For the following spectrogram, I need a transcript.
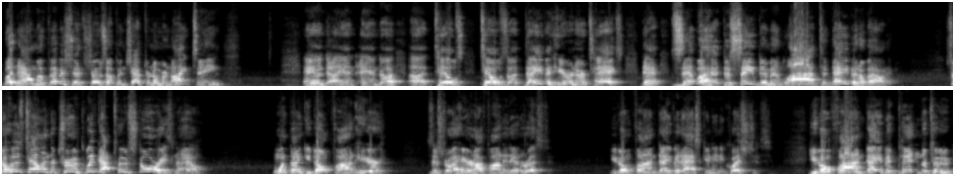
But now Mephibosheth shows up in chapter number 19 and, and, and uh, uh, tells, tells uh, David here in our text that Ziba had deceived him and lied to David about it. So who's telling the truth? We've got two stories now. One thing you don't find here is this right here, and I find it interesting. You don't find David asking any questions. You don't find David pitting the two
